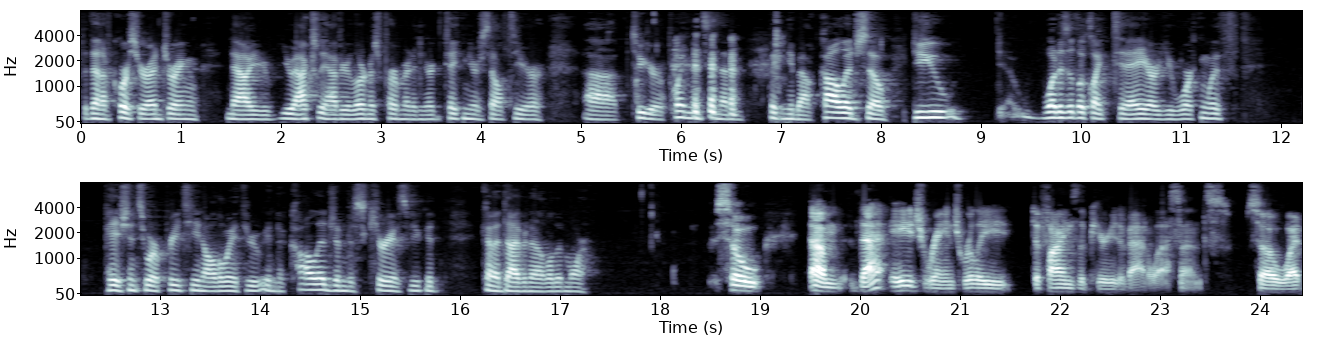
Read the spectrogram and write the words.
But then, of course, you're entering now you you actually have your learner's permit and you're taking yourself to your uh, to your appointments and then thinking about college. So, do you? What does it look like today? Are you working with patients who are preteen all the way through into college? I'm just curious if you could kind of dive into that a little bit more. So, um, that age range really defines the period of adolescence. So, what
